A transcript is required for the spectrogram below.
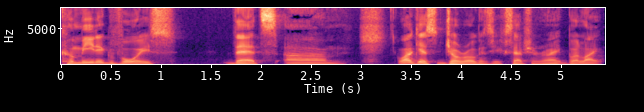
comedic voice that's, um, well, I guess Joe Rogan's the exception, right? But like,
